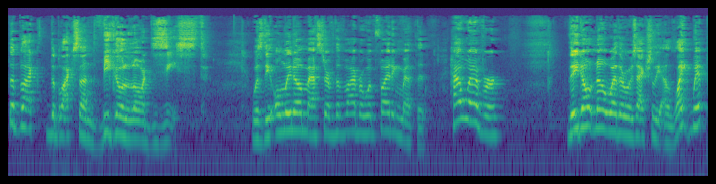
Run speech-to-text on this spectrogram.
The Black the Black Sun Vigo Lord Zeist was the only known master of the Vibro Whip fighting method. However, they don't know whether it was actually a light whip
